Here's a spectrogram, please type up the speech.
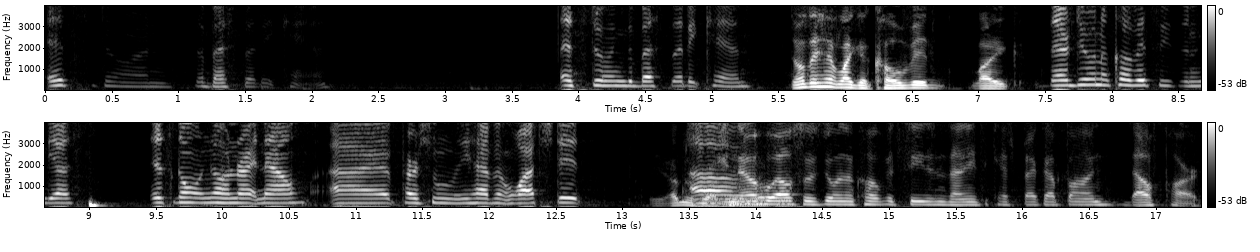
It's doing the best that it can. It's doing the best that it can. Don't they have like a COVID like? They're doing a COVID season, yes. It's going on right now. I personally haven't watched it. Yeah, I'm just Um, watching. You know who else was doing the COVID seasons? I need to catch back up on South Park.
